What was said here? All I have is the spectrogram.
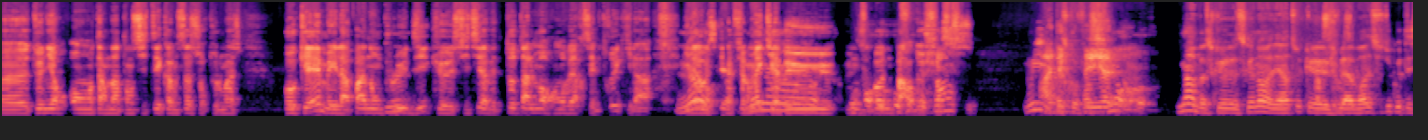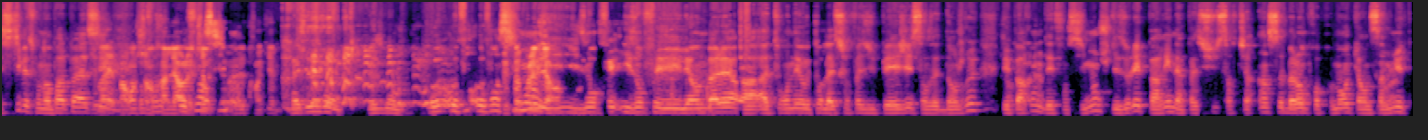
Euh, tenir en, termes d'intensité comme ça sur tout le match. Ok, mais il a pas non plus mm. dit que City avait totalement renversé le truc. Il a, il a aussi affirmé qu'il y avait eu une bonne part de chance. Oui, ah, parce non, parce que, parce que non, il y a un truc que ah, je voulais aborder surtout côté City parce qu'on n'en parle pas assez. Ouais, par contre, je suis en train de lire le chat, tranquille. Bah, deux secondes. Deux secondes. offensivement, ils, ont fait, ils ont fait les handballeurs à, à, tourner autour de la surface du PSG sans être dangereux. Mais par contre, défensivement, je suis désolé, Paris n'a pas su sortir un seul ballon proprement en 45 minutes.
